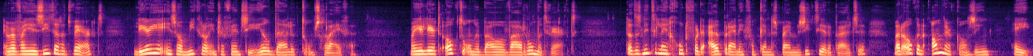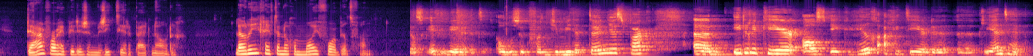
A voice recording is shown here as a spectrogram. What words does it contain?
en waarvan je ziet dat het werkt, leer je in zo'n micro-interventie heel duidelijk te omschrijven. Maar je leert ook te onderbouwen waarom het werkt. Dat is niet alleen goed voor de uitbreiding van kennis bij muziektherapeuten, maar ook een ander kan zien: hé, hey, daarvoor heb je dus een muziektherapeut nodig. Laurien geeft daar nog een mooi voorbeeld van. Als ik even weer het onderzoek van Jamida Teunjes pak. Um, iedere keer als ik heel geagiteerde uh, cliënten heb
